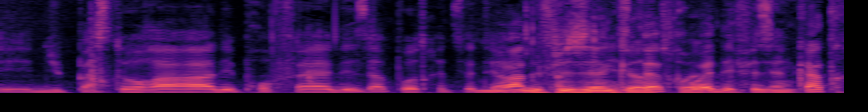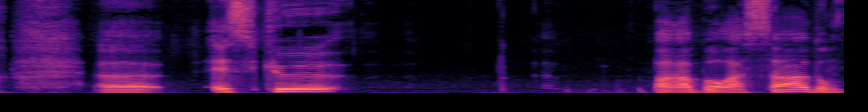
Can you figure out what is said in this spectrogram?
des- du pastorat, des prophètes, des apôtres, etc. D'Éphésiens cinq ministères, 4, ouais. ouais, d'Éphésiens 4. Euh, Est-ce que, par rapport à ça, donc,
